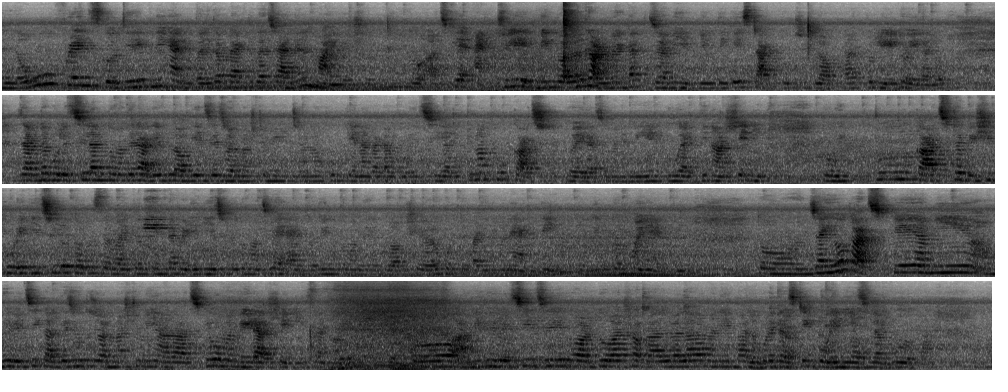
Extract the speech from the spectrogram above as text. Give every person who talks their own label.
Speaker 1: Hello friends good evening and welcome back to the channel my mission তো আজকে actually evening বলার কারণ এটা যে আমি ইভিনিং থেকেই স্টার্ট করছি ব্লগটা একটু লেট হয়ে গেল। যেমনটা বলেছিলাম তোমাদের আগের ব্লগে যে জন্মাষ্টমীর জন্য খুব কেনাকাটা করেছি, আর একটু না খুব কাজ হয়ে গেছে মানে মেয়ের দু একদিন আসেনি। তো একটু কাজটা বেশি পড়ে গিয়েছিল, তো আমার সার্ভাইকাল পেনটা বেড়ে গিয়েছিল, তো মাঝে এক দুদিন তোমাদের ব্লগ শেয়ারও করতে পারিনি মানে একদিন, দুদিন তো হয় একদিন তো যাই হোক, আজকে আমি ভেবেছি কালকে যেহেতু জন্মাষ্টমী আর আজকেও আমার মেয়ের আসেনি সানডে তো আমি ভেবেছি যে ঘর ধোয়া সকালবেলা মানে ভালো করে ডাস্টিং করে নিয়েছিলাম পুরোটা।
